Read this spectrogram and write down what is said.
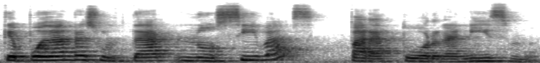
que puedan resultar nocivas para tu organismo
